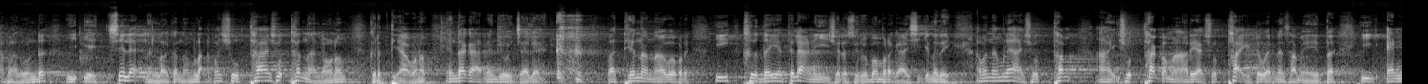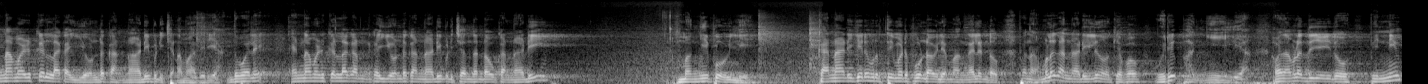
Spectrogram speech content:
അപ്പോൾ അതുകൊണ്ട് ഈ എച്ചില എന്നുള്ളതൊക്കെ നമ്മൾ അപ്പോൾ ശുദ്ധാശുദ്ധം നല്ലോണം കൃത്യമാവണം എന്താ കാരണം ചോദിച്ചാൽ പഥ്യം നന്നാവുക പറയും ഈ ഹൃദയത്തിലാണ് ഈശ്വര സ്വരൂപം പ്രകാശിക്കുന്നത്. അപ്പോൾ നമ്മളെ അശുദ്ധം ആ ശുദ്ധമൊക്കെ മാറി അശുദ്ധമായിട്ട് വരുന്ന സമയത്ത് ഈ എണ്ണമഴുക്കുള്ള കൈകൊണ്ട് കണ്ണാടി പിടിക്കണ മാതിരിയാണ് അതുപോലെ എണ്ണമഴുക്കുള്ള കൈ കൊണ്ട് കണ്ണാടി പിടിച്ചാൽ എന്തുണ്ടാവും? കണ്ണാടി മങ്ങിപ്പോയില്ലേ കണ്ണാടിക്ക് ഒരു വൃത്തിമെടുപ്പ് ഉണ്ടാവില്ല മങ്ങലുണ്ടാവും. അപ്പോൾ നമ്മൾ കണ്ണാടിയിൽ നോക്കിയപ്പോൾ ഒരു ഭംഗിയില്ല. അപ്പോൾ നമ്മൾ എന്ത് ചെയ്തു? പിന്നെയും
